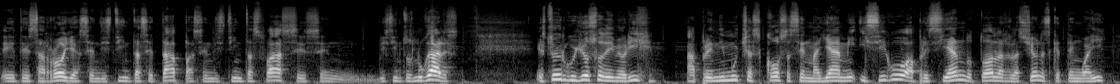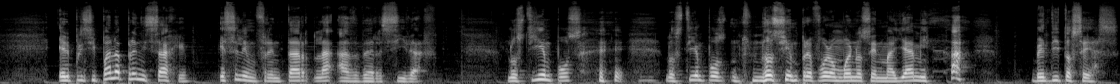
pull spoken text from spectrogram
eh, desarrollas en distintas etapas, en distintas fases, en distintos lugares. Estoy orgulloso de mi origen. Aprendí muchas cosas en Miami y sigo apreciando todas las relaciones que tengo ahí. El principal aprendizaje es el enfrentar la adversidad. Los tiempos, los tiempos no siempre fueron buenos en Miami. Bendito seas.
